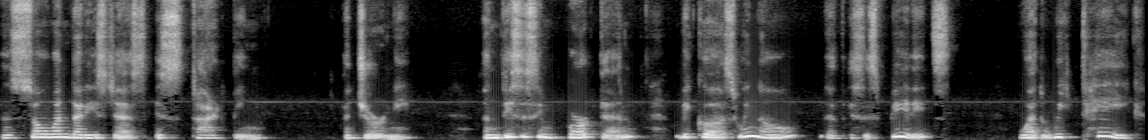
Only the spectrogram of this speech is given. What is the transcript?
and someone that is just starting a journey. And this is important because we know that as spirits, what we take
